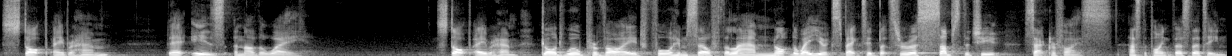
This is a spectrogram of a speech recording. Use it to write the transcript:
Stop, Abraham. There is another way. Stop, Abraham. God will provide for himself the lamb, not the way you expected, but through a substitute sacrifice. That's the point. Verse 13.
